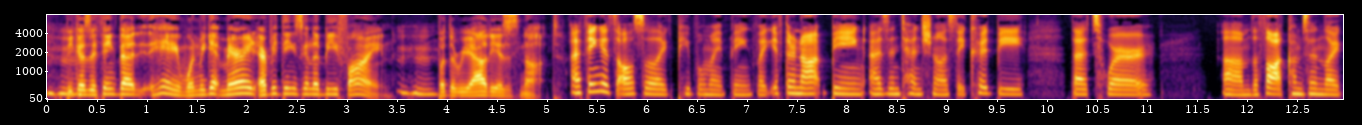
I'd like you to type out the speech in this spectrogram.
mm-hmm. because they think that hey when we get married everything's gonna be fine mm-hmm. but the reality is it's not i think it's also like people might think like if they're not being as intentional as they could be that's where um, the thought comes in like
